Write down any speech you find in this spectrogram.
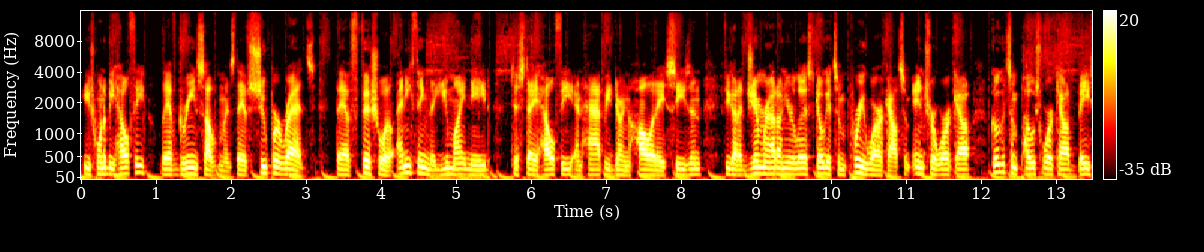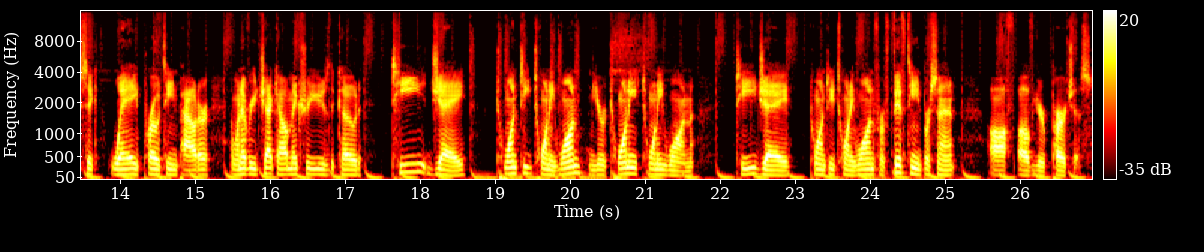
You just want to be healthy? They have green supplements, they have super reds, they have fish oil, anything that you might need to stay healthy and happy during the holiday season. If you got a gym rat on your list, go get some pre workout, some intra workout, go get some post workout basic whey protein powder. And whenever you check out, make sure you use the code TJ 2021, year 2021, TJ 2021 for 15% off of your purchase.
